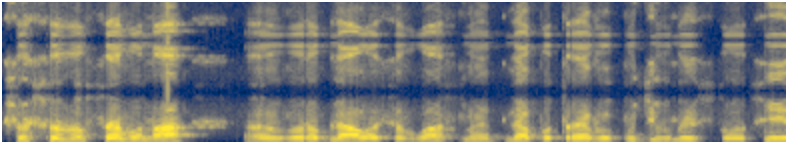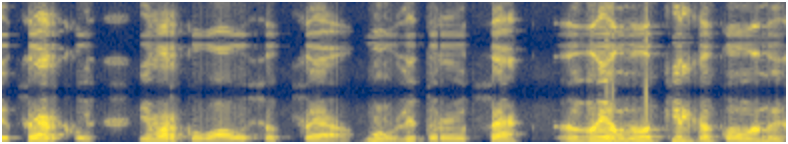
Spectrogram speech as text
Швидше за все, вона е, вироблялася власне для потреби будівництва цієї церкви і маркувалося це ну літерою С. Виявлено кілька кованих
